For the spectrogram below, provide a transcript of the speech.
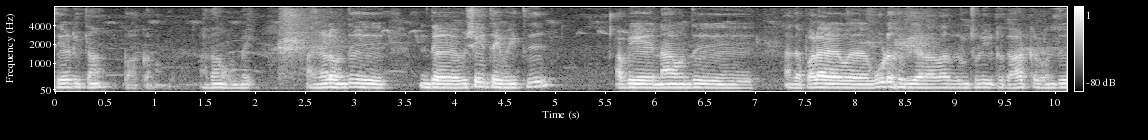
தேடித்தான் பார்க்கணும். அதான் உண்மை. அதனால் வந்து இந்த விஷயத்தை வைத்து அப்படியே நான் வந்து அந்த பல ஊடகவியலாளர்கள்னு சொல்லிக்கிட்டு இருக்க ஆட்கள் வந்து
